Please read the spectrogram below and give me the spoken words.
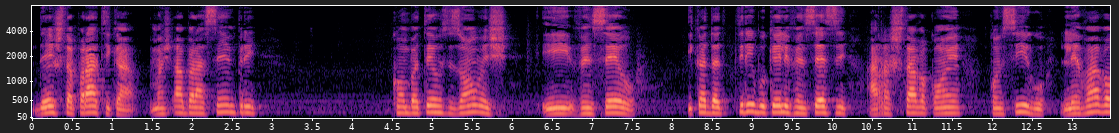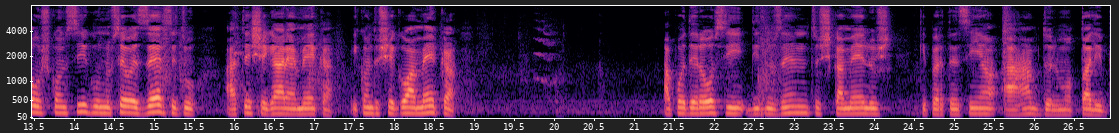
desta prática, mas Abra sempre combateu esses homens e venceu. E cada tribo que ele vencesse arrastava consigo, levava-os consigo no seu exército até chegarem a Meca. E quando chegou a Meca, apoderou-se de duzentos camelos que pertenciam a Abdul Muttalib.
